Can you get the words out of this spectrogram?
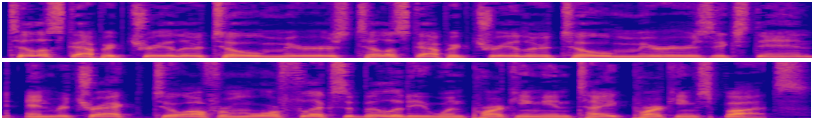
Telescopic trailer tow mirrors Telescopic trailer tow mirrors extend and retract to offer more flexibility when parking in tight parking spots.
